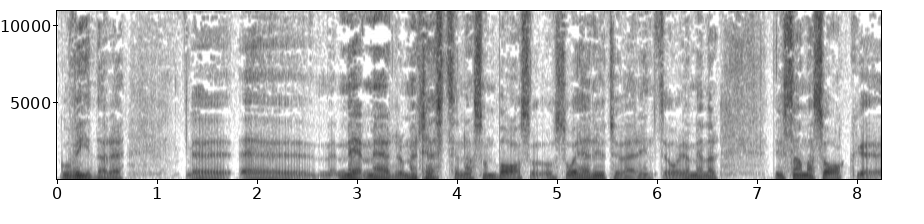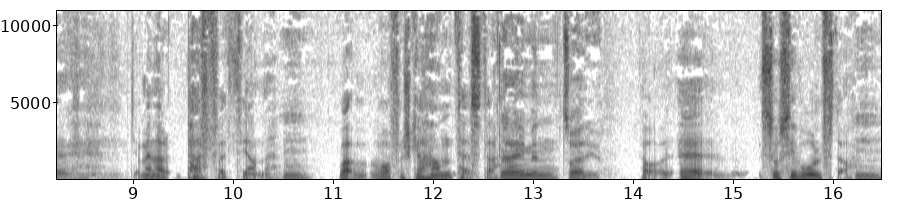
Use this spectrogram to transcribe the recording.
gå vidare uh, uh, med, med de här testerna som bas. Och, och, så är det ju tyvärr inte. Och jag menar, det är samma sak. jag menar Paffet, Janne. Mm. Va, varför ska han testa? Nej, men så är det ju. Ja, eh, Susie Wolf då? Mm.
